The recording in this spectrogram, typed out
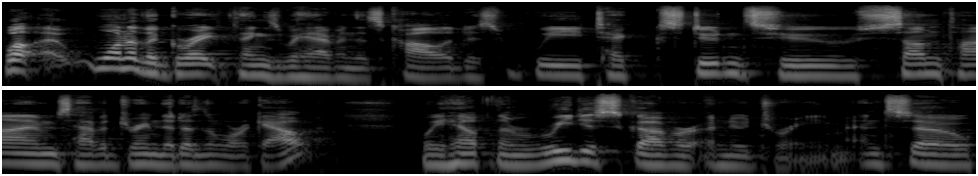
Well, uh, one of the great things we have in this college is we take students who sometimes have a dream that doesn't work out. We help them rediscover a new dream. And so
